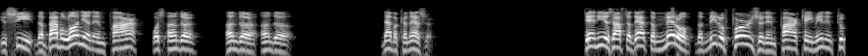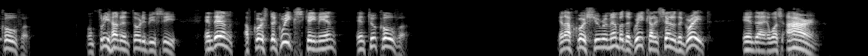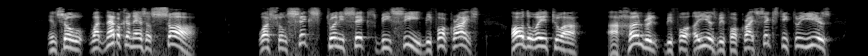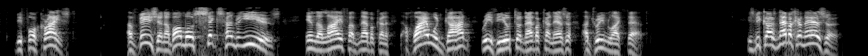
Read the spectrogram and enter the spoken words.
you see the Babylonian Empire was under under under Nebuchadnezzar. Ten years after that, the middle the Medo Persian Empire came in and took over on 330 BC. And then, of course, the Greeks came in and took over. And of course, you remember the Greek Alexander the Great, and uh, it was iron. And so, what Nebuchadnezzar saw was from 626 BC, before Christ, all the way to a, hundred before years before Christ, 63 years before Christ. A vision of almost 600 years in the life of Nebuchadnezzar. Why would God reveal to Nebuchadnezzar a dream like that? It's because Nebuchadnezzar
